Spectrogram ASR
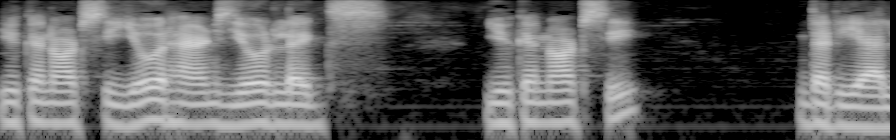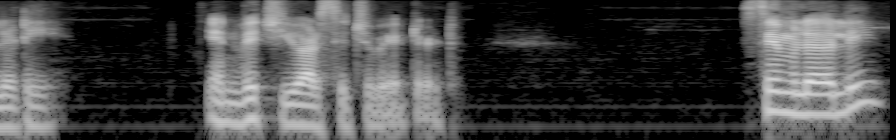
You cannot see your hands, your legs. You cannot see the reality in which you are situated. Similarly,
